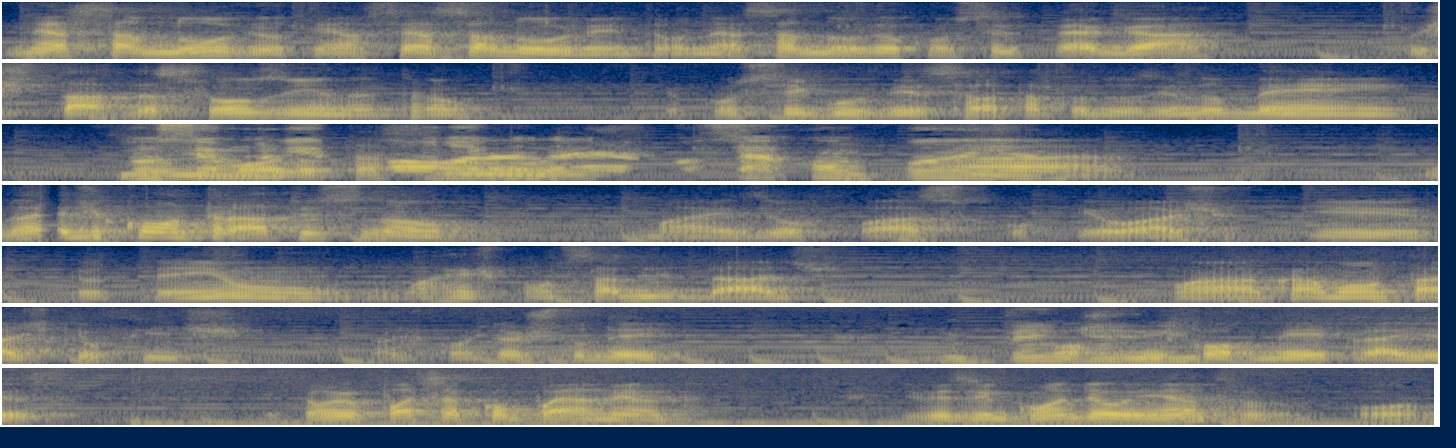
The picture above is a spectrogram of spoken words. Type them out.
Nessa nuvem eu tenho acesso à nuvem, então nessa nuvem eu consigo pegar o estado da sua usina. Então eu consigo ver se ela está produzindo bem. Você tá monitora, tá né? Você acompanha. Ah, não é de contrato isso não, mas eu faço porque eu acho que eu tenho uma responsabilidade com a, com a montagem que eu fiz. Afinal de contas eu estudei. Entendi. Me formei para isso. Então eu faço acompanhamento. De vez em quando eu entro, pô,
